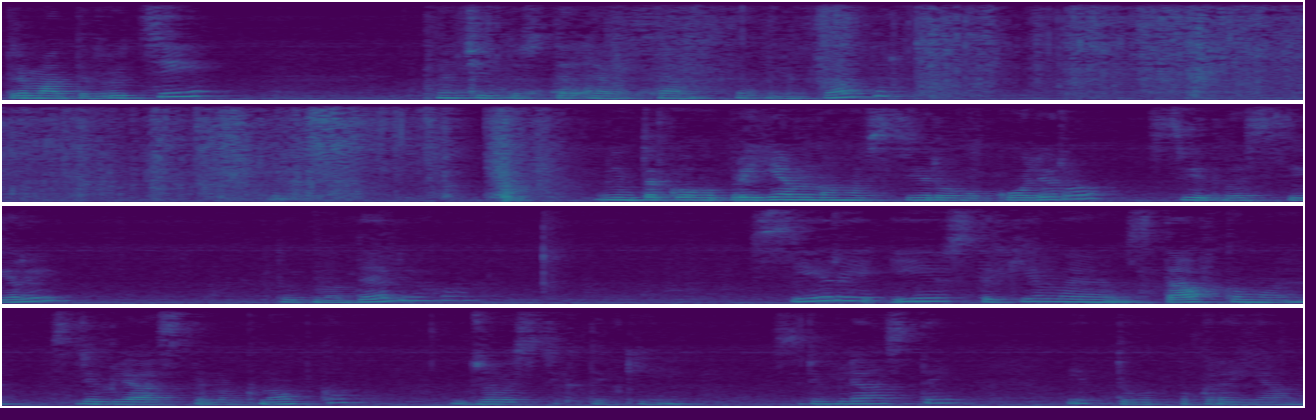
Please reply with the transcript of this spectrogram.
тримати в руці. Значить, достаємо сам стабілізатор. Він такого приємного сірого кольору, світло-сірий. Тут модель його. Сірий і з такими вставками сріблястими кнопками. Джойстик такий сріблястий. І тут по краям.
